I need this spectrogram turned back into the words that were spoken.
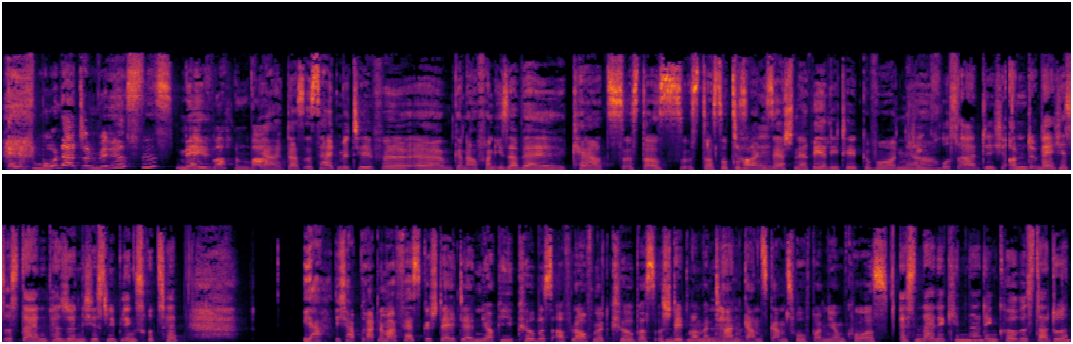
elf Monate mindestens. Nee, elf Wochen. Wow. Ja, das ist halt mit Hilfe äh, genau von Isabel Kerz ist das ist das sozusagen Toll. sehr schnell Realität geworden. Ja. Klingt großartig. Und welches ist dein persönliches Lieblingsrezept? Ja, ich habe gerade nochmal festgestellt, der Gnocchi-Kürbisauflauf mit Kürbis es steht momentan mm. ganz, ganz hoch bei mir im Kurs. Essen deine Kinder den Kürbis da drin?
